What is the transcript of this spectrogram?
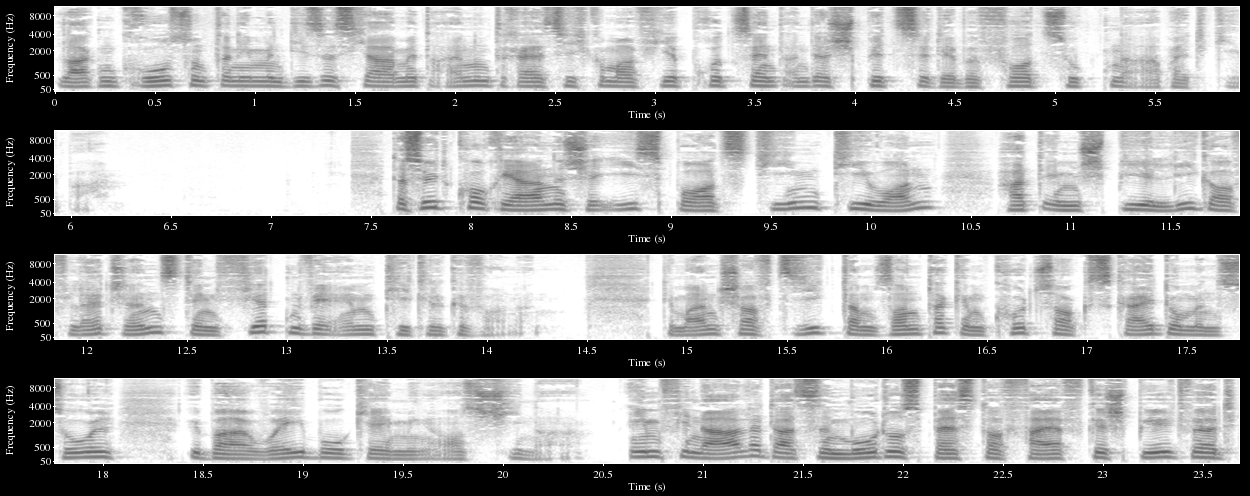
lagen Großunternehmen dieses Jahr mit 31,4 Prozent an der Spitze der bevorzugten Arbeitgeber. Das südkoreanische E-Sports-Team T1 hat im Spiel League of Legends den vierten WM-Titel gewonnen. Die Mannschaft siegt am Sonntag im Kochok Skydome in Seoul über Weibo Gaming aus China. Im Finale, das im Modus Best of Five gespielt wird,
